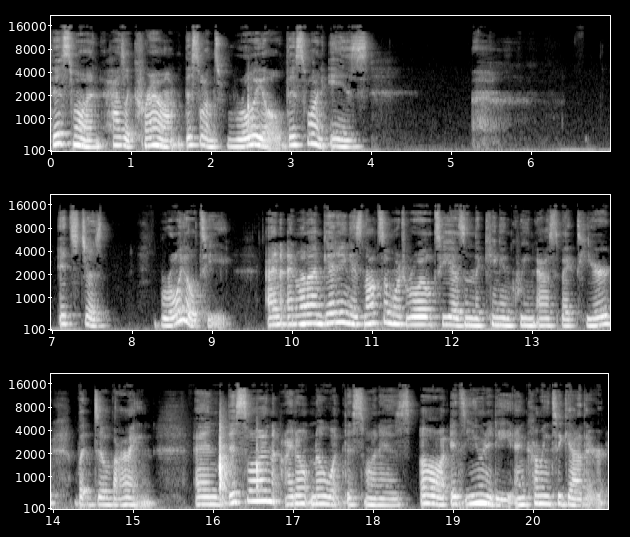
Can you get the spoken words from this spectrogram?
This one has a crown. This one's royal. This one is, it's just royalty. And, and what I'm getting is not so much royalty as in the king and queen aspect here, but divine. And this one, I don't know what this one is. Oh, it's unity and coming together.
